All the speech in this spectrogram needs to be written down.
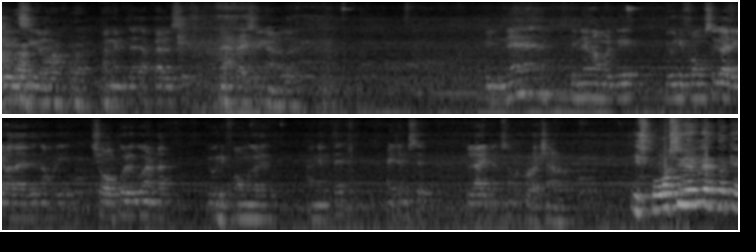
ജേഴ്സികൾ. അങ്ങനത്തെ അപ്പാരൽസ് മാനുഫാക്ചറിങ് ആണുള്ളത് പിന്നെ പിന്നെ നമ്മൾക്ക് യൂണിഫോംസ് കാര്യങ്ങൾ അതായത് നമ്മൾ ഈ ഷോപ്പുകൾക്ക് വേണ്ട യൂണിഫോമുകൾ അങ്ങനത്തെ ഐറ്റംസ് എല്ലാ ഐറ്റംസും നമ്മുടെ പ്രൊഡക്ഷൻ ആണ്. ഈ സ്പോർട്സ് വെയറിൽ എന്തൊക്കെ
